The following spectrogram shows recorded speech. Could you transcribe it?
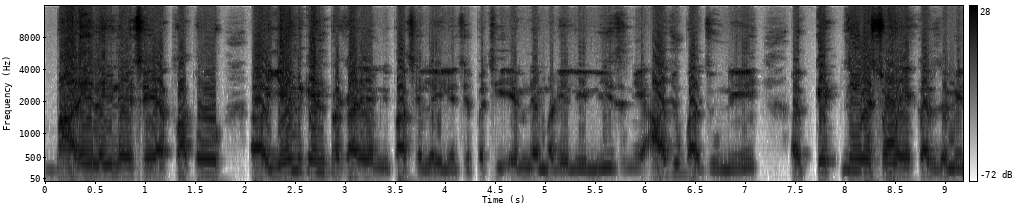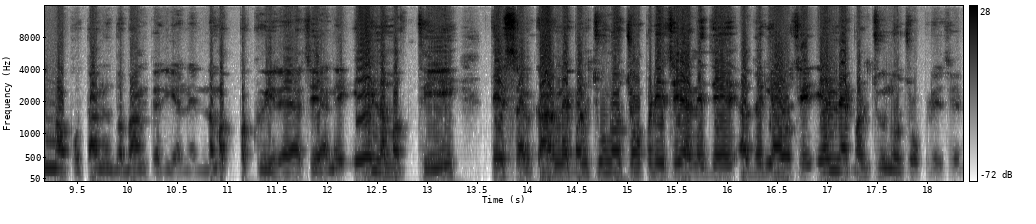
ભાડે લઈ લે છે, અથવા તો યેન કેન પ્રકારે એમની પાસે લઈ લે છે. પછી એમને મળેલી લીઝની આજુબાજુની કેટલીય સો એકર જમીનમાં પોતાનું દબાણ કરી અને નમક પકવી રહ્યા છે. અને એ નમકથી તે સરકારને પણ ચૂનો ચોપડે છે અને જે અગરિયાઓ છે એમને પણ ચૂનો ચોપડે છે.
